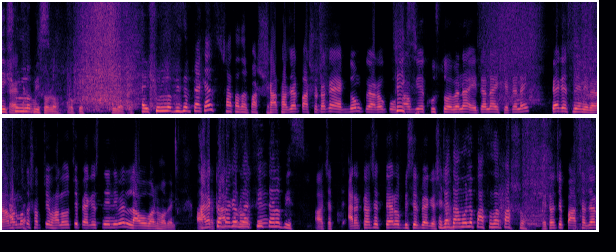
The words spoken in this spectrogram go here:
এই ষোলো পিস ষোলো ওকে ঠিক আছে। এই ষোলো পিসের প্যাকেজ সাত হাজার পাঁচশো। সাত হাজার পাঁচশো টাকা একদম কারও কোথাও গিয়ে খুঁজতে হবে না এটা নাই সেটা নাই প্যাকেজ নিয়ে নেবেন। আমার মতো সবচেয়ে ভালো হচ্ছে প্যাকেজ নিয়ে নেবেন লাভবান হবেন। আচ্ছা, আরেকটা প্যাকেজ রাখছি পিস আচ্ছা আরেকটা হচ্ছে তেরো পিসের প্যাকেজ দাম হলো পাঁচ হাজার পাঁচশো। এটা হচ্ছে পাঁচ হাজার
